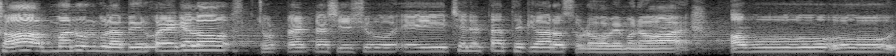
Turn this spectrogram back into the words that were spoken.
সব মানুষগুলা বের হয়ে গেল। ছোট্ট একটা শিশু এই ছেলেটা থেকে আরও ছোট হবে মনে হয়। অবুধ,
